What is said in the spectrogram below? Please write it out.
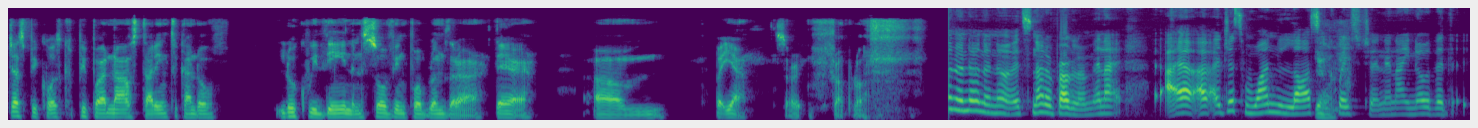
just because people are now starting to kind of look within and solving problems that are there. Um, but yeah, sorry, drop. No, no, no, no. It's not a problem. And I, I, I just one last yeah. question, and I know that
